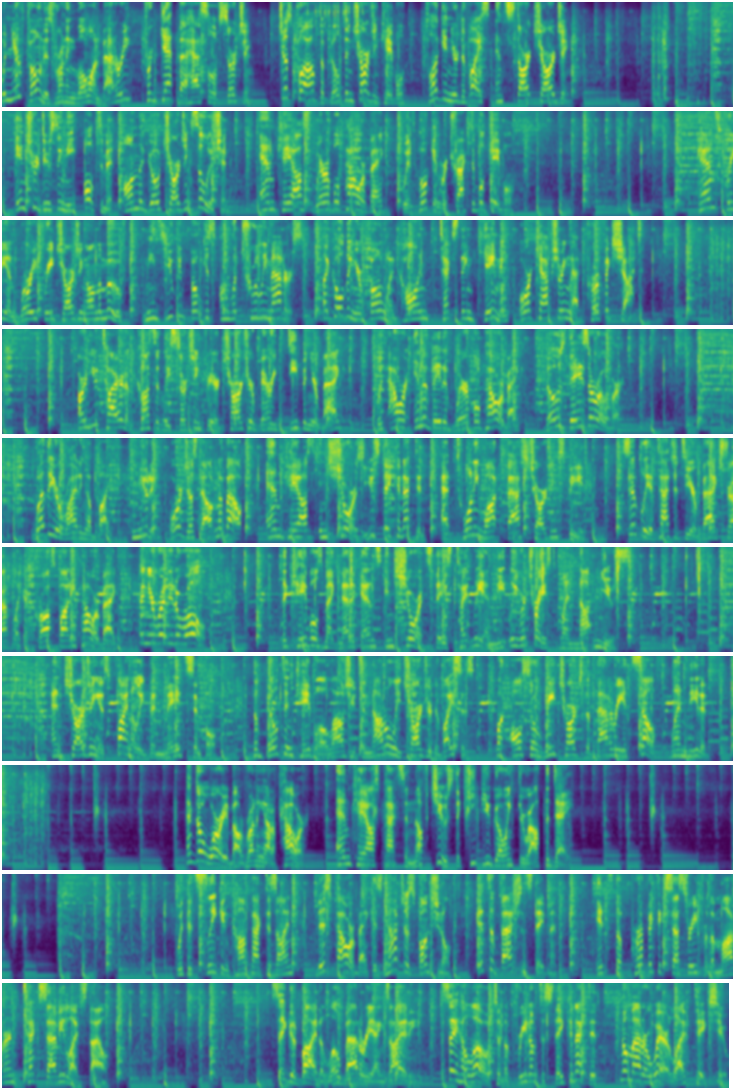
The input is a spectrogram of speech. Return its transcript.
When your phone is running low on battery, forget the hassle of searching. Just pull out the built-in charging cable, plug in your device, and start charging. Introducing the ultimate on-the-go charging solution, MChaos Wearable Power Bank with hook and retractable cable. Hands-free and worry-free charging on the move means you can focus on what truly matters, like holding your phone when calling, texting, gaming, or capturing that perfect shot. Are you tired of constantly searching for your charger buried deep in your bag? With our innovative wearable power bank, those days are over. Whether you're riding a bike, commuting, or just out and about, MChaos ensures you stay connected at 20 watt fast charging speed. Simply attach it to your bag strap like a crossbody power bag, and you're ready to roll. The cable's magnetic ends ensure it stays tightly and neatly retraced when not in use. Charging has finally been made simple. The built-in cable allows you to not only charge your devices, but also recharge the battery itself when needed. And don't worry about running out of power. MChaos packs enough juice to keep you going throughout the day. With its sleek and compact design, this power bank is not just functional, it's a fashion statement. It's the perfect accessory for the modern, tech-savvy lifestyle. Say goodbye to low battery anxiety. Say hello to the freedom to stay connected no matter where life takes you.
